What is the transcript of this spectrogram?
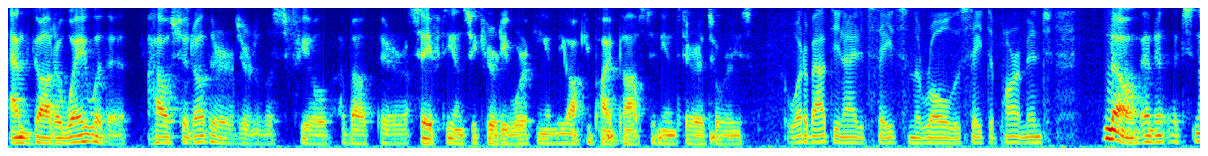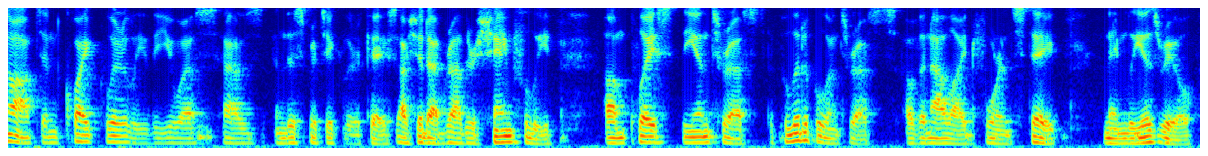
and got away with it, how should other journalists feel about their safety and security working in the occupied Palestinian territories? What about the United States and the role of the State Department? No, and it's not. And quite clearly, the U.S. has, in this particular case, I should add rather shamefully, um, placed the interests, the political interests of an allied foreign state, namely Israel,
